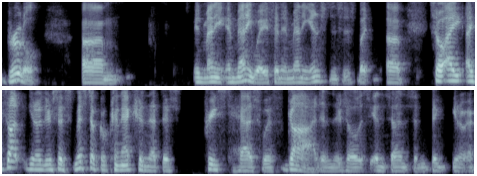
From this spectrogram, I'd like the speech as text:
brutal. Um, in many in many ways and in many instances but uh so i i thought you know there's this mystical connection that this priest has with god and there's all this incense and big you know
